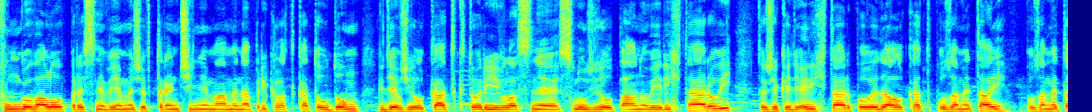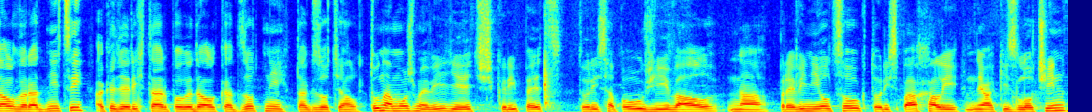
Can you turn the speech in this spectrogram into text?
fungovalo. Presne vieme, že v Trenčine máme napríklad Katov dom, kde žil Kat, ktorý vlastne slúžil pánovi Richtárovi. Takže keď Richtár povedal Kat pozametaj, pozametal v radnici a keď Richtár povedal Kat zotni, tak zoťal. Tu nám môžeme vidieť škripec, ktorý sa používal na previnilcov, ktorí spáchali nejaký zločin,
